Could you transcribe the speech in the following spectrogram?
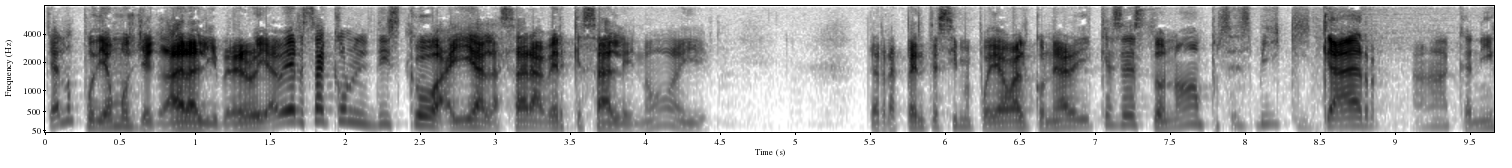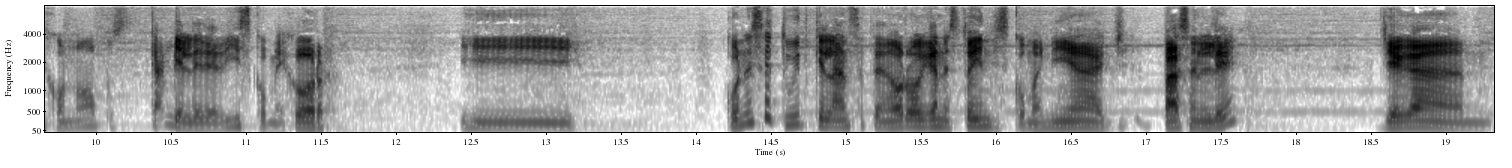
Ya no podíamos llegar al librero y a ver, saca un disco ahí al azar a ver qué sale, ¿no? Y de repente sí me podía balconear y ¿qué es esto? No, pues es Vicky Car. Ah, canijo, no, pues cámbiale de disco mejor. Y con ese tweet que lanza Tenor, oigan, estoy en discomanía, pásenle. Llegan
